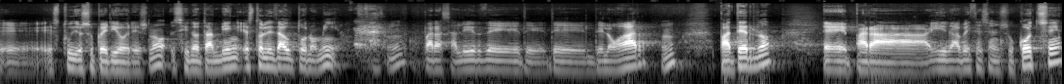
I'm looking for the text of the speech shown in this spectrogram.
Eh, estudios superiores, ¿no? sino también esto les da autonomía para salir del hogar paterno eh, para ir a veces en su coche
